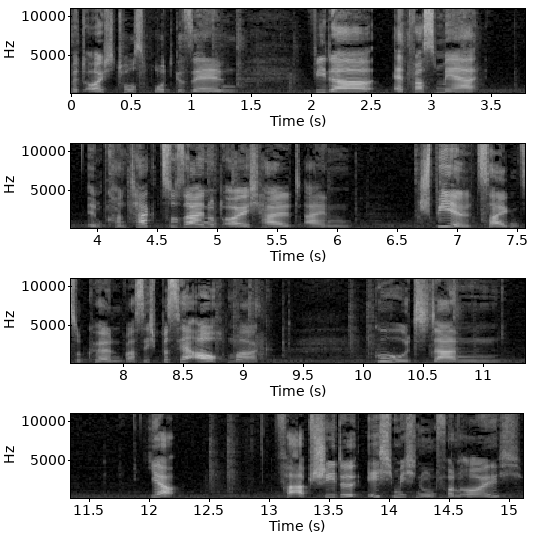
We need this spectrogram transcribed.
mit euch Toastbrotgesellen wieder etwas mehr im Kontakt zu sein und euch halt ein Spiel zeigen zu können, was ich bisher auch mag. Gut, dann ja, verabschiede ich mich nun von euch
